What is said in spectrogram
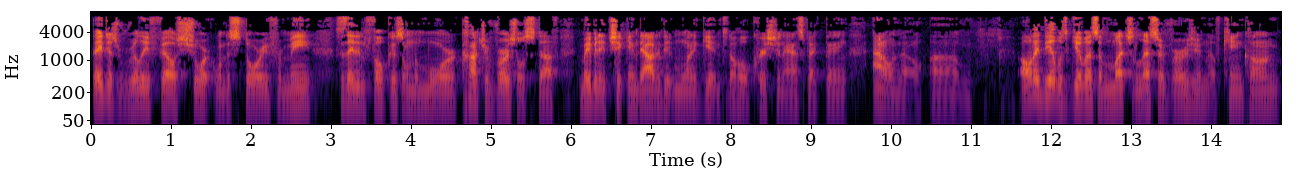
They just really fell short on the story for me since they didn't focus on the more controversial stuff. Maybe they chickened out and didn't want to get into the whole Christian aspect thing. I don't know. Um, all they did was give us a much lesser version of King Kong.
